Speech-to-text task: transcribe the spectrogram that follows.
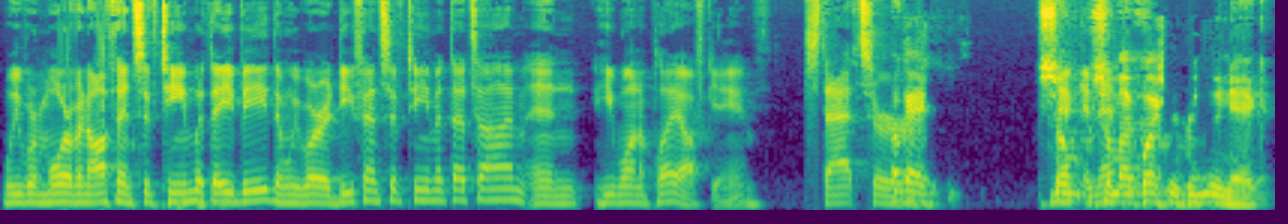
we were more of an offensive team with AB than we were a defensive team at that time, and he won a playoff game. Stats are Okay. So, so neck. my question for you, Nick,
